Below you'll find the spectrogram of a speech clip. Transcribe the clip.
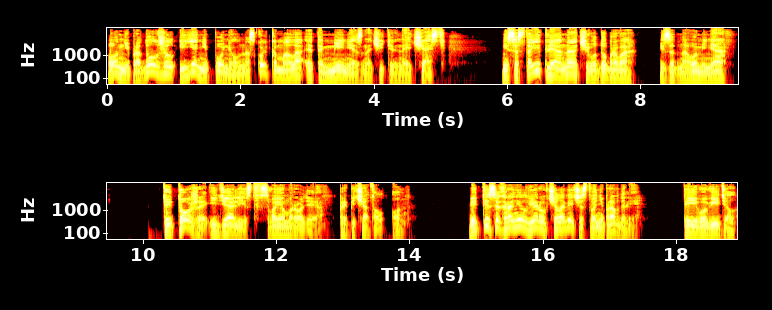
Он не продолжил, и я не понял, насколько мала эта менее значительная часть. Не состоит ли она, чего доброго, из одного меня? «Ты тоже идеалист в своем роде», — припечатал он. «Ведь ты сохранил веру в человечество, не правда ли? Ты его видел.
